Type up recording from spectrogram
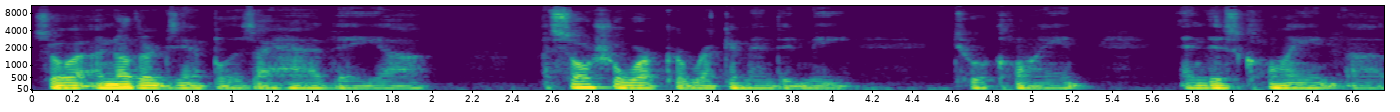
So another example is I have a, uh, a social worker recommended me to a client and this client uh,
